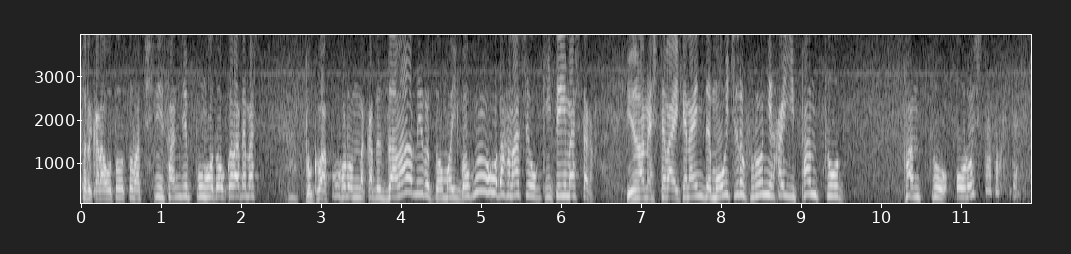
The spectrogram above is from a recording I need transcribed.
それから弟は父に30分ほど怒られました。僕は心の中でざまあみると思い5分ほど話を聞いていましたが湯だめしてはいけないんでもう一度風呂に入りパンツをパンツを下ろした時です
